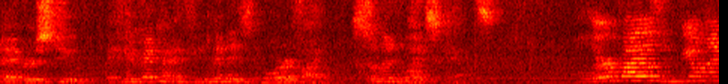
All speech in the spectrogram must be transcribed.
and diverse too. My favorite kind of human is an orophile, someone who likes cats. Orophiles and feline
